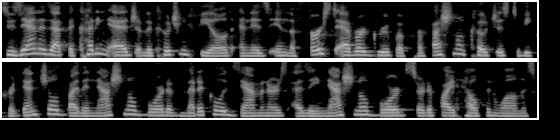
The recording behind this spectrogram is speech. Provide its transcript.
Suzanne is at the cutting edge of the coaching field and is in the first ever group of professional coaches to be credentialed by the National Board of Medical Examiners as a National Board Certified Health and Wellness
